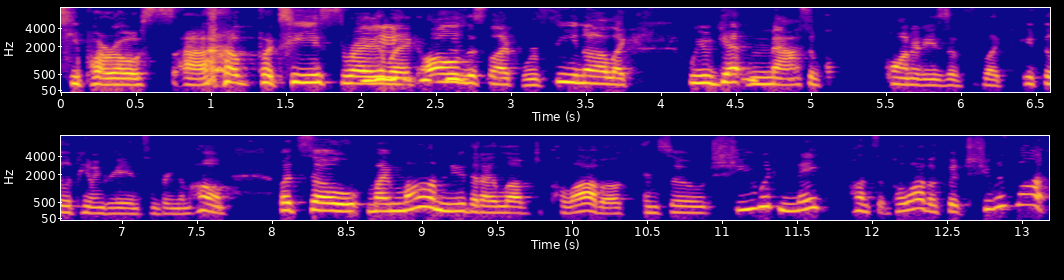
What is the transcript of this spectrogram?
tiparos, uh, patis, right? like all of this like rufina, like we would get massive quantities of like Filipino ingredients and bring them home. But so my mom knew that I loved palabok, and so she would make pancit palabok, but she was not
